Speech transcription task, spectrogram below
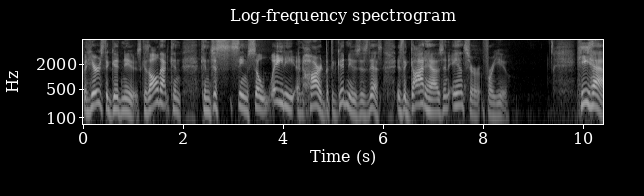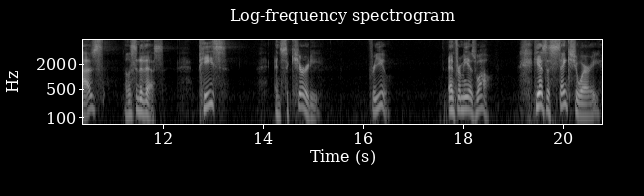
But here's the good news, because all that can can just seem so weighty and hard, but the good news is this is that God has an answer for you. He has, listen to this, peace and security for you and for me as well. He has a sanctuary,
